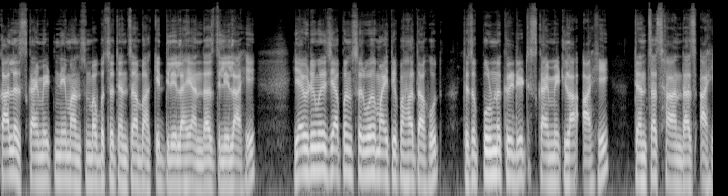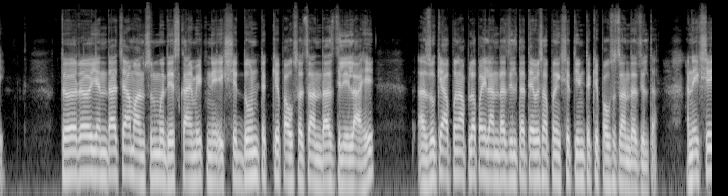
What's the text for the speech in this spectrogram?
कालच स्कायमेटने मान्सूनबाबतचा त्यांचा भाकीत दिलेला आहे अंदाज दिलेला आहे. या व्हिडिओमध्ये जे आपण सर्व माहिती पाहत आहोत त्याचं पूर्ण क्रेडिट स्कायमेटला आहे त्यांचाच हा अंदाज आहे. तर यंदाच्या मान्सूनमध्ये स्कायमेटने एकशे दोन टक्के पावसाचा अंदाज दिलेला आहे. जो की आपण आपला पहिला अंदाज दिलता त्यावेळेस आपण एकशे तीन टक्के पावसाचा अंदाज दिलता. आणि एकशे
